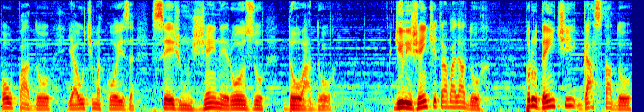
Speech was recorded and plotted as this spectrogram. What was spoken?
poupador e a última coisa, seja um generoso doador. Diligente trabalhador, prudente gastador,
